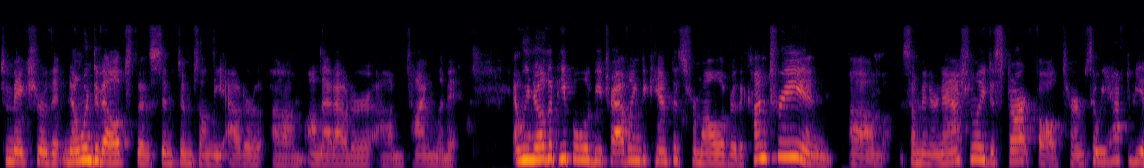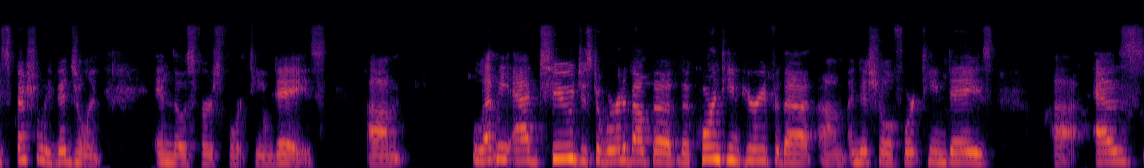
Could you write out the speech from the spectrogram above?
to make sure that no one develops those symptoms on the outer um, on that outer um, time limit. And we know that people will be traveling to campus from all over the country and um, some internationally to start fall term. So we have to be especially vigilant in those first 14 days. Um, let me add too, just a word about the, the quarantine period for that um, initial 14 days. Uh, as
